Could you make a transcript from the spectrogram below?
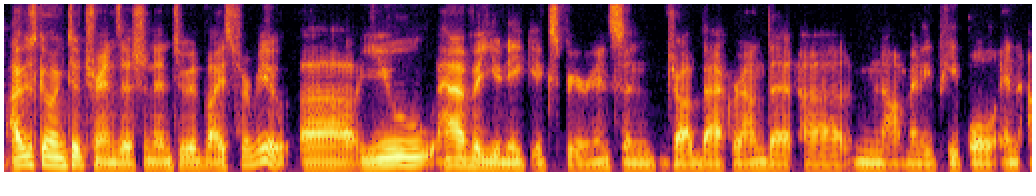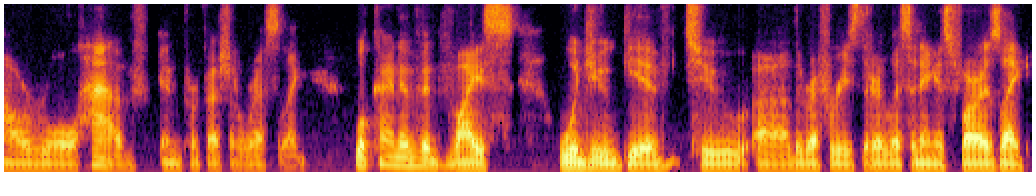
I was going to transition into advice from you. Uh, you have a unique experience and job background that uh, not many people in our role have in professional wrestling. What kind of advice would you give to uh, the referees that are listening as far as like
